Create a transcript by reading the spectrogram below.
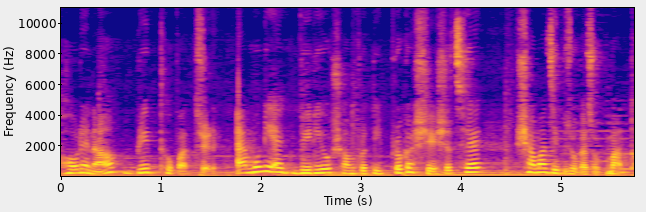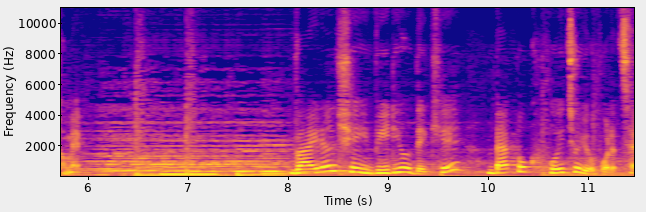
ধরে না বৃদ্ধ পাত্রের। এমনই এক ভিডিও সম্প্রতি প্রকাশ্যে এসেছে সামাজিক যোগাযোগ মাধ্যমে। ভাইরাল সেই ভিডিও দেখে ব্যাপক হইচইও পড়েছে।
